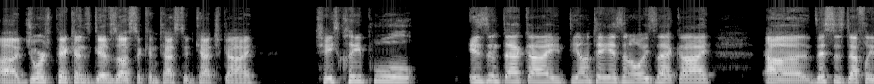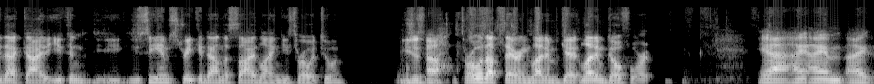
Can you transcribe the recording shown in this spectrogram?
Uh, George Pickens gives us a contested catch guy. Chase Claypool isn't that guy. Diontae isn't always that guy. Uh, this is definitely that guy that you can you, you see him streaking down the sideline. You throw it to him. You just uh, throw it up there and let him get let him go for it. Yeah, I, I, am. I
